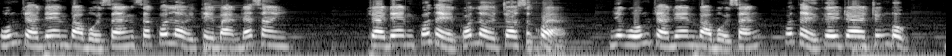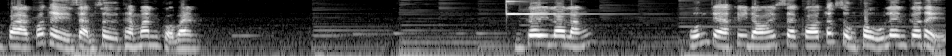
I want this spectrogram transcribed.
uống trà đen vào buổi sáng sẽ có lợi thì bạn đã sai. Trà đen có thể có lợi cho sức khỏe, nhưng uống trà đen vào buổi sáng có thể gây ra trứng bụng và có thể giảm sự thèm ăn của bạn. Gây lo lắng Uống trà khi đói sẽ có tác dụng phụ lên cơ thể.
